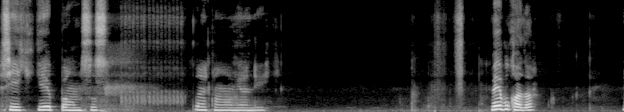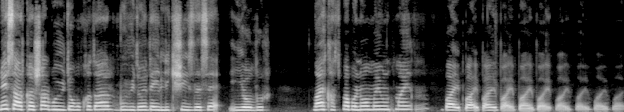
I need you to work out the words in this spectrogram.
Silke bağımsız. Evet, tamam yendik. Ve bu kadar. Neyse arkadaşlar bu video bu kadar. Bu videoyu da 50 kişi izlese iyi olur. Like atıp abone olmayı unutmayın. Bay bay bay bay bay bay bay bay bay bay.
